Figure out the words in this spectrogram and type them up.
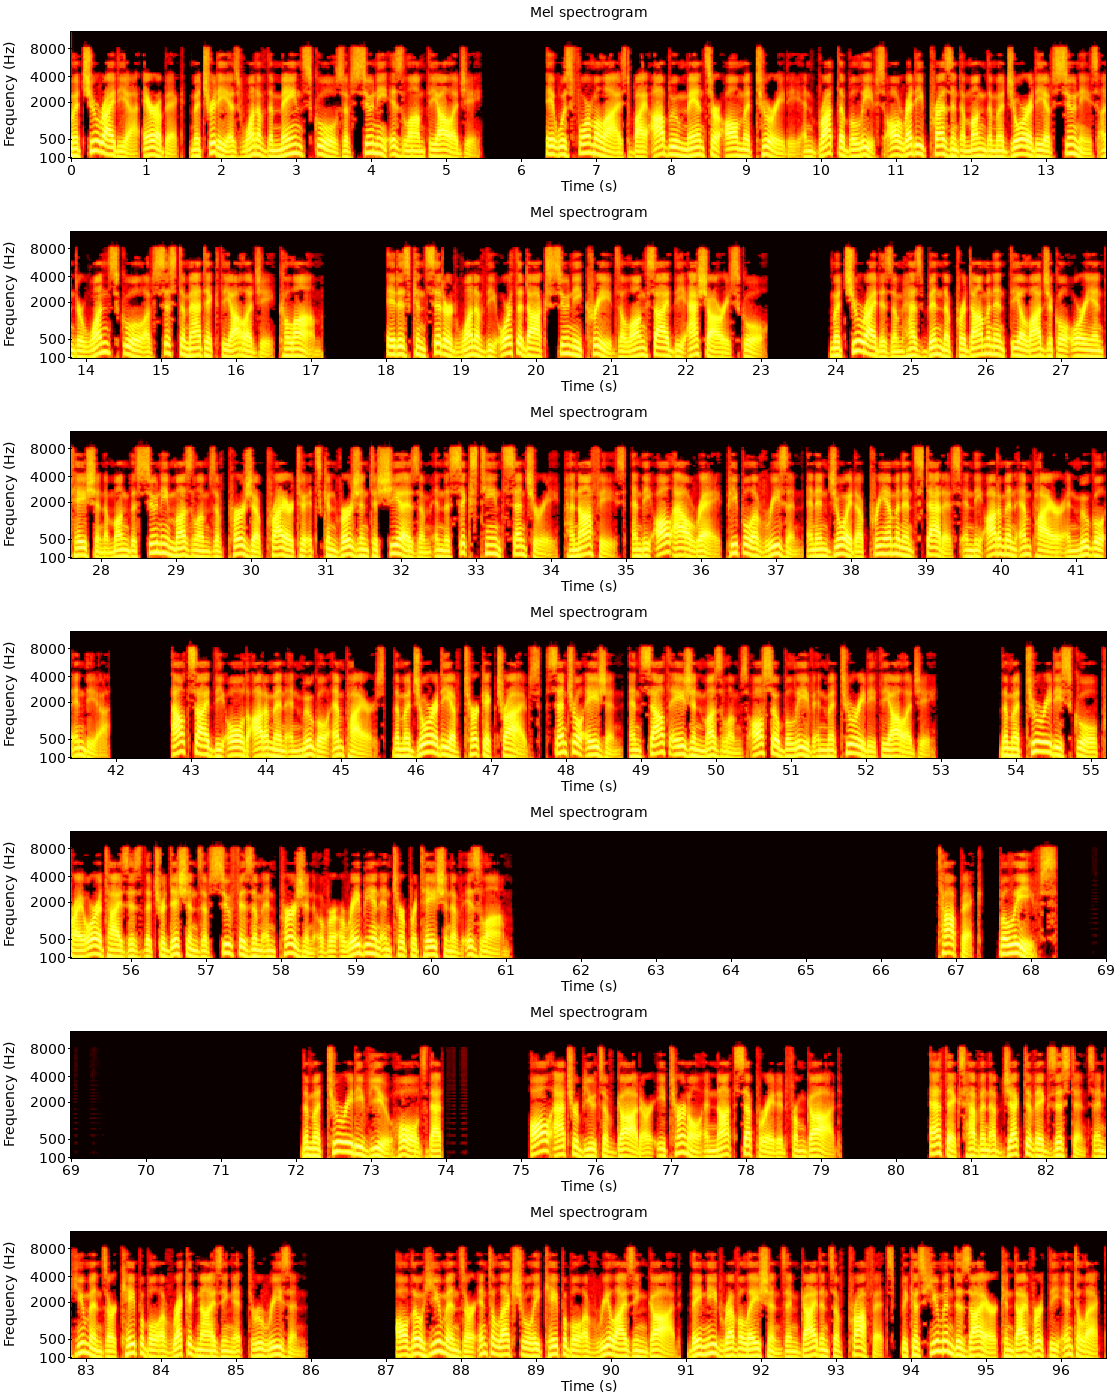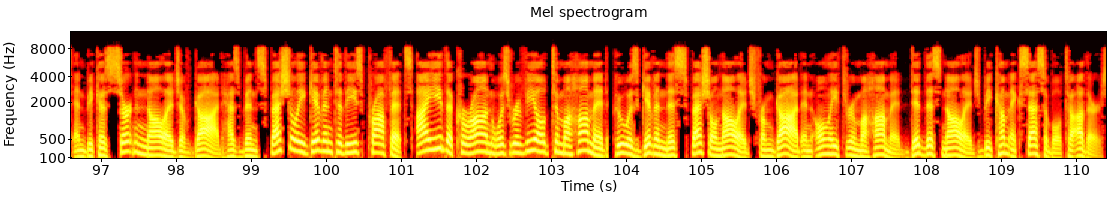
Maturidiyya Arabic, Matridi is one of the main schools of Sunni Islam theology. It was formalized by Abu Mansur al-Maturidi and brought the beliefs already present among the majority of Sunnis under one school of systematic theology Kalam. It is considered one of the orthodox Sunni creeds alongside the Ash'ari school. Maturidism has been the predominant theological orientation among the Sunni Muslims of Persia prior to its conversion to Shiaism in the 16th century, Hanafis, and the Ahl al-Ra'y people of reason and enjoyed a preeminent status in the Ottoman Empire and Mughal India. Outside the old Ottoman and Mughal empires, the majority of Turkic tribes, Central Asian, and South Asian Muslims also believe in Maturidi theology. The Maturidi school prioritizes the traditions of Sufism and Persian over Arabian interpretation of Islam. Topic: Beliefs. The Maturidi view holds that all attributes of God are eternal and not separated from God. Ethics have an objective existence and humans are capable of recognizing it through reason. Although humans are intellectually capable of realizing God, they need revelations and guidance of prophets, because human desire can divert the intellect and because certain knowledge of God has been specially given to these prophets i.e. the Quran was revealed to Muhammad, who was given this special knowledge from God and only through Muhammad did this knowledge become accessible to others.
